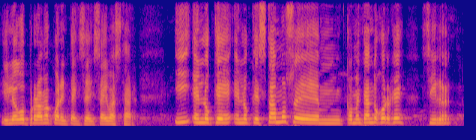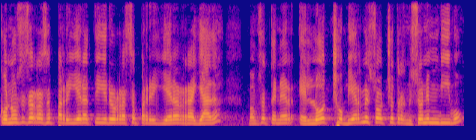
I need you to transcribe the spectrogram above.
y luego programa 46, ahí va a estar. Y en lo que, en lo que estamos eh, comentando, Jorge, si conoces a raza parrillera tigre o raza parrillera rayada, vamos a tener el 8, viernes 8, transmisión en vivo,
